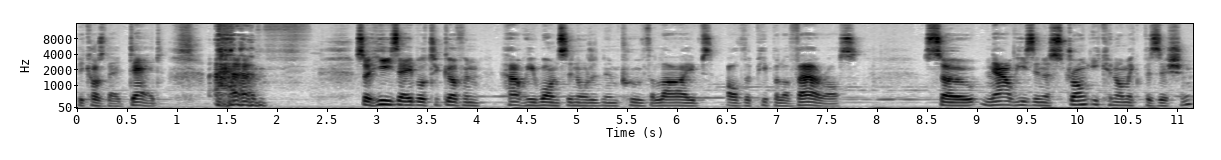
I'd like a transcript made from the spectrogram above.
because they're dead. Um, so he's able to govern how he wants in order to improve the lives of the people of Varos. So now he's in a strong economic position,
